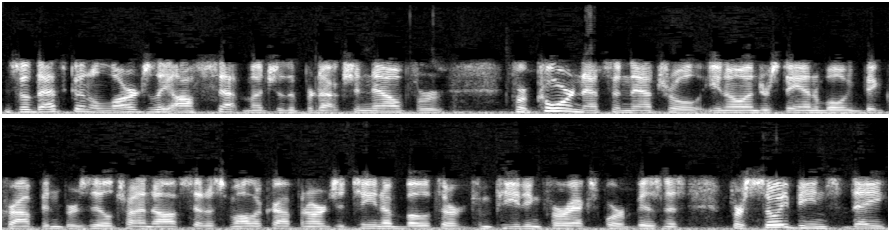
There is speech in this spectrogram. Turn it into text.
and so that's going to largely offset much of the production. Now, for for corn, that's a natural, you know, understandable big crop in Brazil trying to offset a smaller crop in Argentina. Both are competing for export business. For soybeans, they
